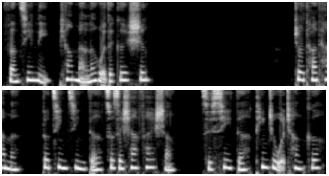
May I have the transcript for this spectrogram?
房间里飘满了我的歌声。周涛他们。都静静地坐在沙发上，仔细地听着我唱歌。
